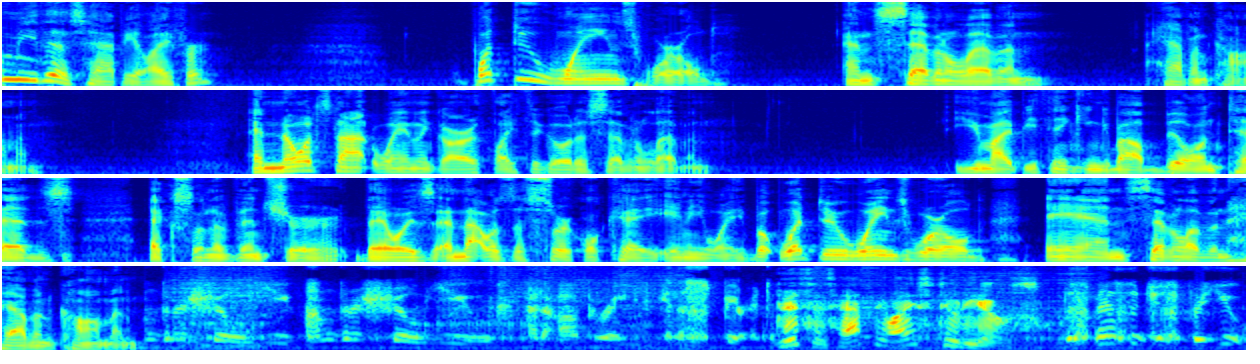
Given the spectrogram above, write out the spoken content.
me this, Happy Lifer. What do Wayne's World and 7 Eleven have in common? And no, it's not Wayne and Garth like to go to 7 Eleven. You might be thinking about Bill and Ted's Excellent Adventure. They always, and that was a Circle K anyway. But what do Wayne's World and 7 Eleven have in common? I'm gonna show you. I'm gonna show you how to operate in a spirit. This is Happy Life Studios. This message is for you.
